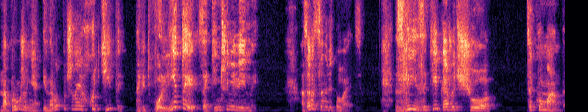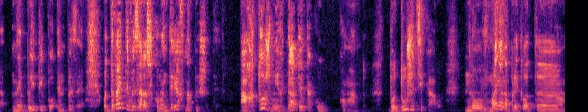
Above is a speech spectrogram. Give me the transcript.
напруження, і народ починає хотіти, навіть воліти закінчення війни. А зараз це не відбувається. Злі язики кажуть, що це команда не бити по НПЗ. От давайте ви зараз в коментарях напишете, а хто ж міг дати таку команду? Бо дуже цікаво. Ну, в мене, наприклад, е,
